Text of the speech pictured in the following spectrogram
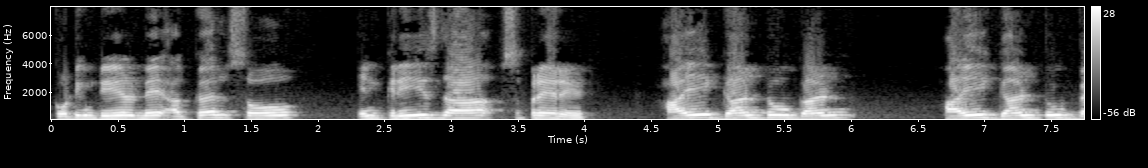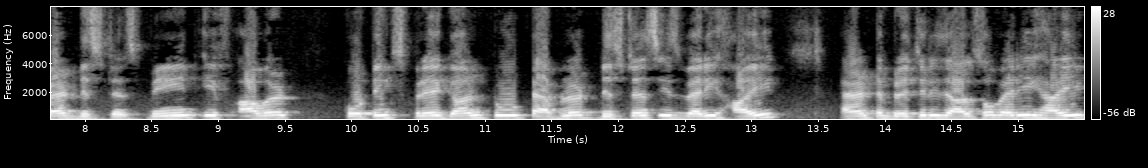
coating material may occur so increase the spray rate. High gun to gun high gun to bed distance. Mean if our coating spray gun to tablet distance is very high and temperature is also very high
